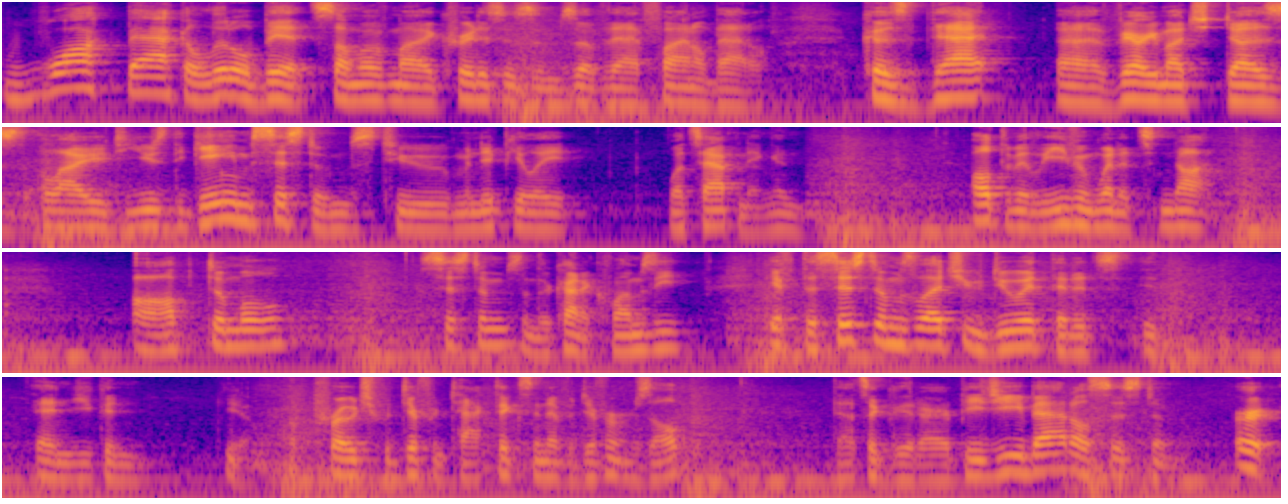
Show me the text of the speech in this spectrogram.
walk back a little bit some of my criticisms of that final battle because that uh, very much does allow you to use the game systems to manipulate what's happening and ultimately even when it's not optimal systems and they're kind of clumsy if the systems let you do it that it's it, and you can you know approach with different tactics and have a different result that's a good RPG battle system, or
